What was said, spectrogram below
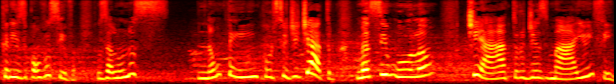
crise convulsiva. Os alunos não têm curso de teatro, mas simulam teatro, desmaio, enfim.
